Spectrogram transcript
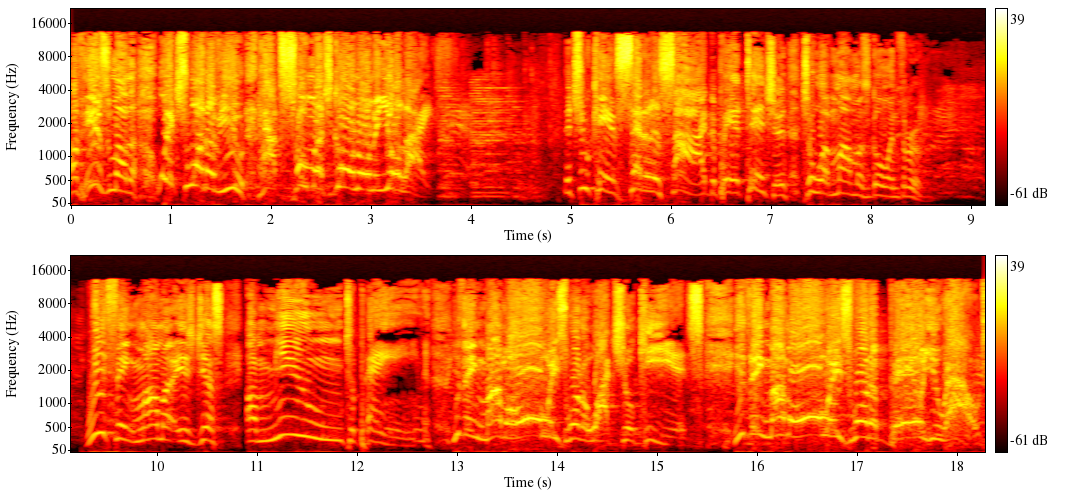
of his mother, which one of you have so much going on in your life that you can't set it aside to pay attention to what mama's going through? We think mama is just immune to pain. You think mama always want to watch your kids. You think mama always want to bail you out.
